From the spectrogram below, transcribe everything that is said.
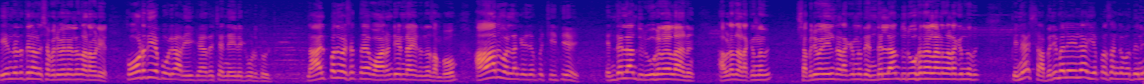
നിയന്ത്രണത്തിലാണ് ശബരിമലയിലെ നടപടികൾ. കോടതിയെ പോലും അറിയിക്കാതെ ചെന്നൈയിലേക്ക് കൊടുത്തു വിട്ടു. നാൽപ്പത് വർഷത്തെ വാറണ്ടി ഉണ്ടായിരുന്ന സംഭവം ആറ് കൊല്ലം കഴിഞ്ഞപ്പോൾ ചീത്തയായി. എന്തെല്ലാം ദുരൂഹതകളാണ് അവിടെ നടക്കുന്നത്? ശബരിമലയിൽ നടക്കുന്നത് എന്തെല്ലാം ദുരൂഹതകളാണ് നടക്കുന്നത്? പിന്നെ ശബരിമലയിലെ അയ്യപ്പ സംഗമത്തിന്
